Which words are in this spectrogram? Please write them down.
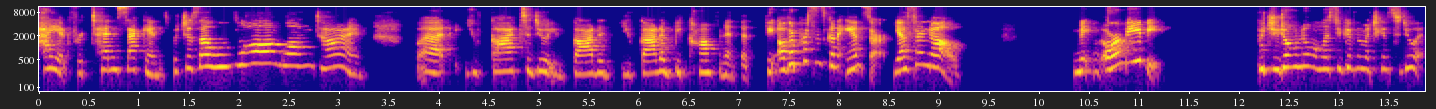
quiet for 10 seconds which is a long long time. But you've got to do it. You've got to you've got to be confident that the other person's going to answer yes or no. Or maybe. But you don't know unless you give them a chance to do it.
